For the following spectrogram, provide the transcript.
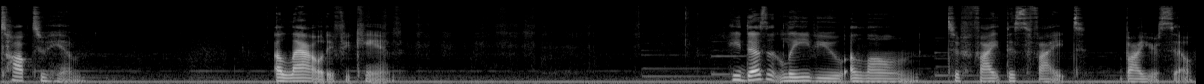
talk to Him aloud if you can. He doesn't leave you alone to fight this fight by yourself.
